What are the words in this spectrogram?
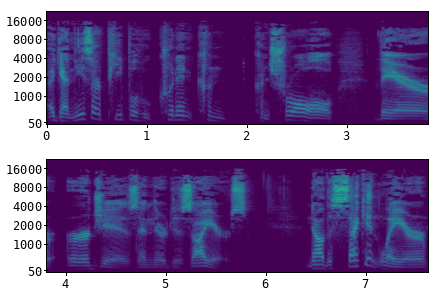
again, these are people who couldn't con- control their urges and their desires. Now, the second layer,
